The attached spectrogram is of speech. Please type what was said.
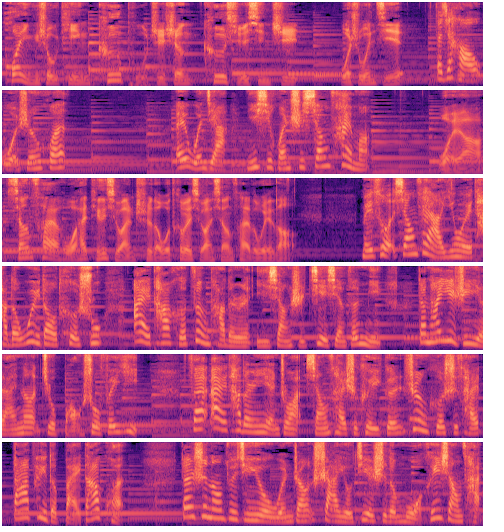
欢迎收听《科普之声》科学新知，我是文杰。大家好，我是恩欢。哎，文姐，你喜欢吃香菜吗？我呀，香菜我还挺喜欢吃的，我特别喜欢香菜的味道。没错，香菜啊，因为它的味道特殊，爱它和憎它的人一向是界限分明，但它一直以来呢就饱受非议。在爱它的人眼中啊，香菜是可以跟任何食材搭配的百搭款。但是呢，最近又有文章煞有介事的抹黑香菜。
